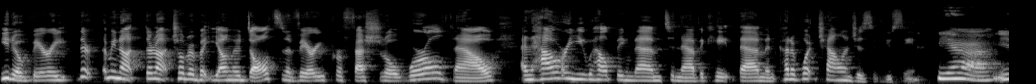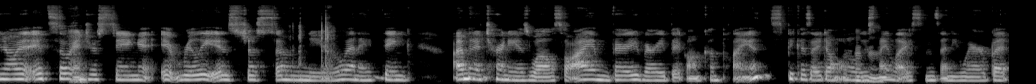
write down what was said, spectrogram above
you know very they're i mean not they're not children but young adults in a very professional world now and how are you helping them to navigate them and kind of what challenges have you seen yeah you know it's so interesting it really is just so new and i think i'm an attorney as well so i am very very big on compliance because i don't want to mm-hmm. lose my license anywhere but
